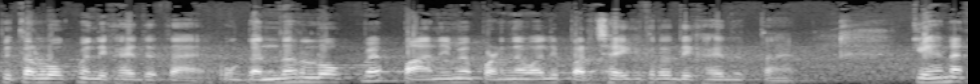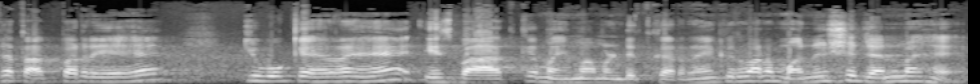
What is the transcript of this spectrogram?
पितरलोक में दिखाई देता है। वो गंधर्व लोक में पानी में पड़ने वाली परछाई की तरह दिखाई देता है। कहने का तात्पर्य यह है कि वो कह रहे हैं, इस बात के महिमा मंडित कर रहे हैं कि तुम्हारा मनुष्य जन्म है।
